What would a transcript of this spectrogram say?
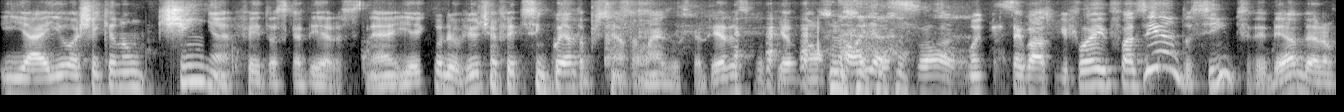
e aí eu achei que eu não tinha feito as cadeiras, né? E aí quando eu vi, eu tinha feito 50% a mais das cadeiras, porque eu não. Olha só! Muito esse negócio, porque foi fazendo, assim, entendendo? Era,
